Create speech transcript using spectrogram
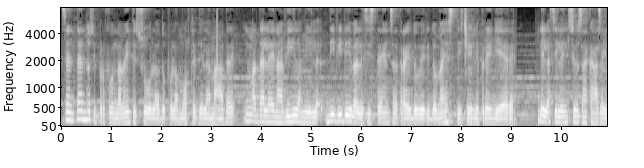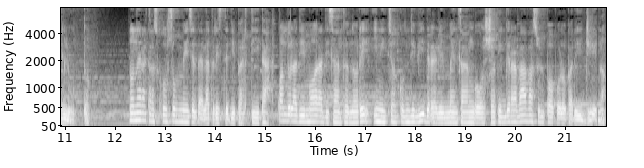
Sentendosi profondamente sola dopo la morte della madre, Maddalena Villamil divideva l'esistenza tra i doveri domestici e le preghiere nella silenziosa casa in lutto. Non era trascorso un mese dalla triste dipartita, quando la dimora di Saint-Honoré iniziò a condividere l'immensa angoscia che gravava sul popolo parigino.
